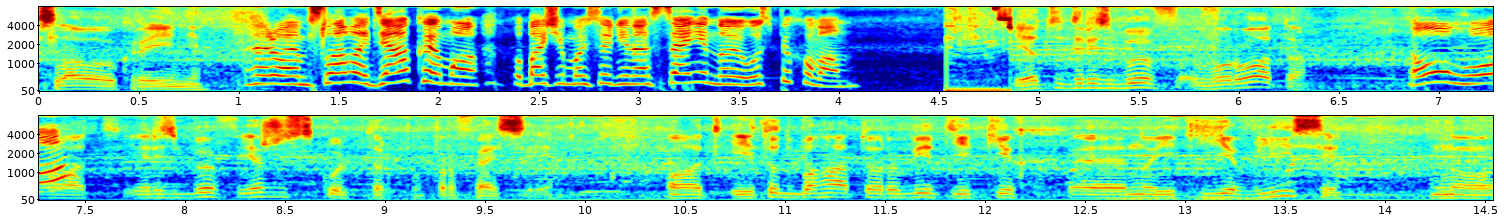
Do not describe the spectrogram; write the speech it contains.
Слава Україні! Героям слава, дякуємо. Побачимо сьогодні на сцені. Ну і успіху вам. Я тут різьбив ворота. Ого! От, я різьбив, я ж скульптор по професії. От, і тут багато робіт, яких, е, ну, які є в лісі. Ну,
